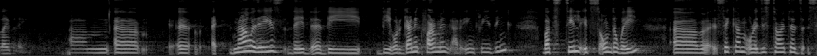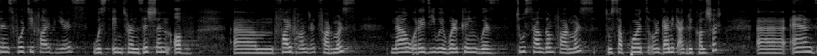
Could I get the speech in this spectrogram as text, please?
globally. Um, uh, uh, nowadays, the, the, the organic farming are increasing, but still it's on the way. Uh, SEKEM already started since 45 years with in transition of um, 500 farmers. Now already we're working with 2,000 farmers to support organic agriculture. Uh, and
